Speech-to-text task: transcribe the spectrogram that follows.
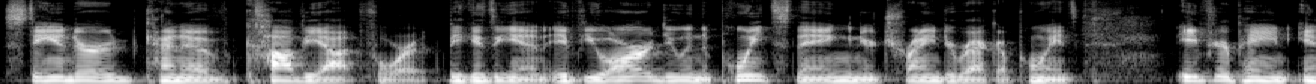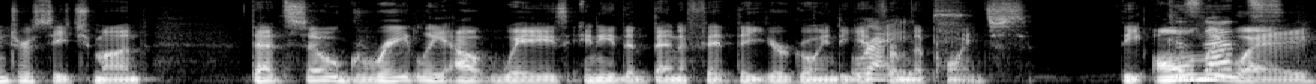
standard kind of caveat for it. Because again, if you are doing the points thing and you're trying to rack up points, if you're paying interest each month, that so greatly outweighs any of the benefit that you're going to get from the points. The only way,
